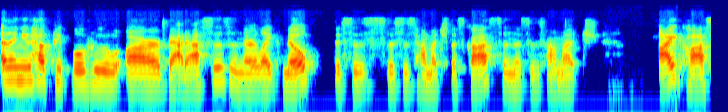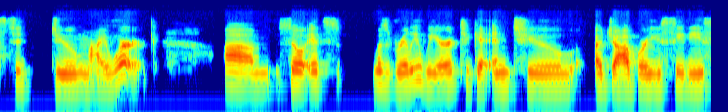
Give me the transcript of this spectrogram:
And then you have people who are badasses and they're like, nope, this is this is how much this costs and this is how much I cost to do my work. Um, so it's was really weird to get into a job where you see these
